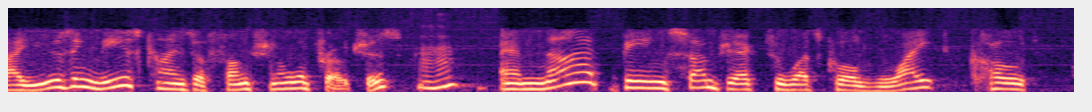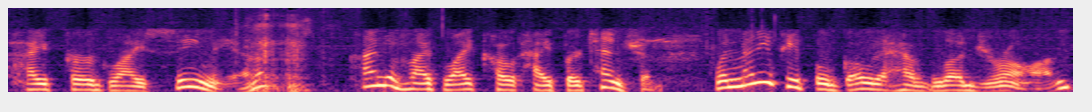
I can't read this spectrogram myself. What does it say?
by using these kinds of functional approaches mm-hmm. and not being subject to what's called white coat hyperglycemia, kind of like white coat hypertension. When many people go to have blood drawn,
